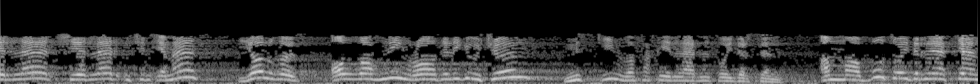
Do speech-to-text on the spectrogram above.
erlar sherlar uchun emas yolg'iz ollohning roziligi uchun miskin va faqirlarni to'ydirsin. Ammo bu to'ydirilayotgan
